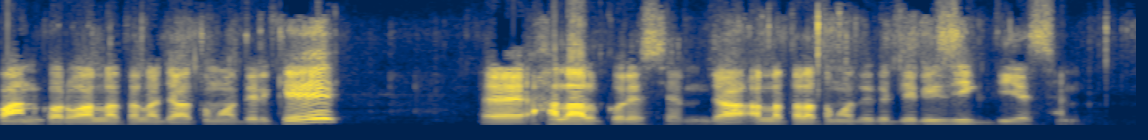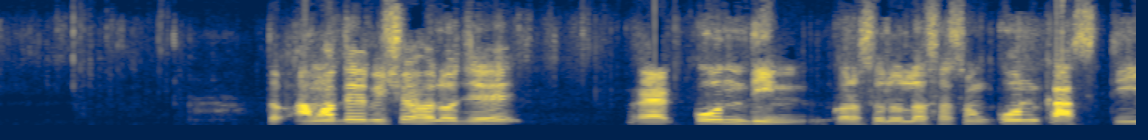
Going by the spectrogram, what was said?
পান করো আল্লাহ তালা যা তোমাদেরকে হালাল করেছেন, যা আল্লাহ তালা তোমাদেরকে যে রিজিক দিয়েছেন। তো আমাদের বিষয় হলো যে কোন দিন আলাইহি ওয়াসাল্লাম কোন কাজটি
